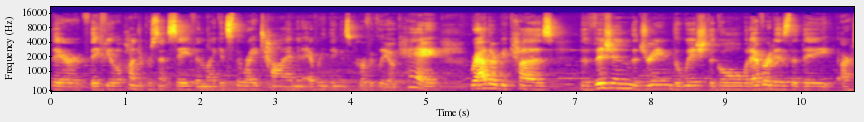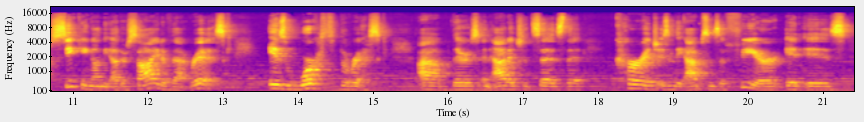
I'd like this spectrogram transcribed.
they're they feel 100% safe and like it's the right time and everything is perfectly okay, rather because the vision, the dream, the wish, the goal, whatever it is that they are seeking on the other side of that risk is worth the risk. Um, there's an adage that says that courage isn't the absence of fear, it is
